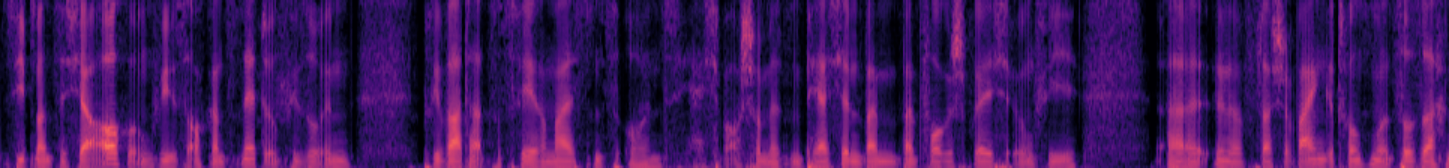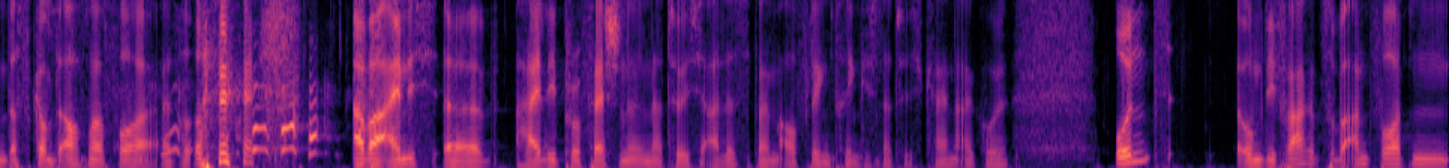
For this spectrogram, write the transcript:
sieht man sich ja auch, irgendwie ist auch ganz nett, irgendwie so in privater Atmosphäre meistens. Und ja, ich habe auch schon mit einem Pärchen beim, beim Vorgespräch irgendwie äh, in einer Flasche Wein getrunken und so Sachen. Das kommt auch mal vor. Also Aber eigentlich äh, highly professional natürlich alles. Beim Auflegen trinke ich natürlich keinen Alkohol. Und um die Frage zu beantworten,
